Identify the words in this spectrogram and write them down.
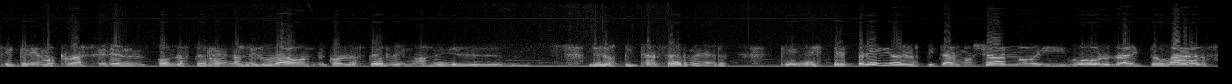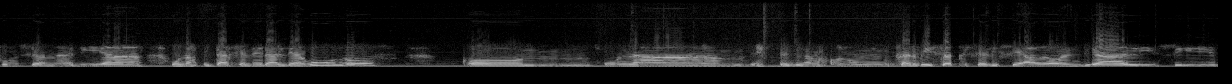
que creemos que va a ser en, con los terrenos de Ludaonde y con los terrenos del, del Hospital Ferrer en este predio del Hospital Moyano y Borda y Tobar funcionaría un hospital general de agudos con una este, digamos con un servicio especializado en diálisis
